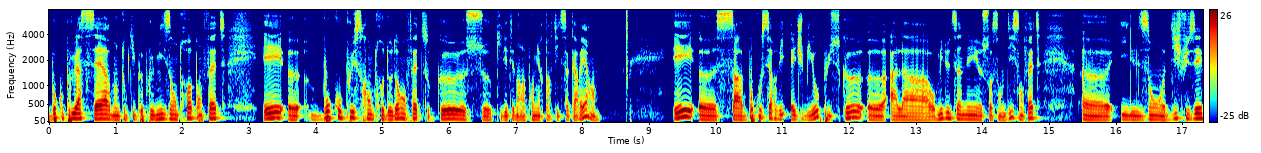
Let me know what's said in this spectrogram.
beaucoup plus acerbe, un tout petit peu plus misanthrope en fait, et beaucoup plus rentre dedans en fait que ce qu'il était dans la première partie de sa carrière. Et ça a beaucoup servi HBO puisque à la, au milieu des années 70 en fait, ils ont diffusé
